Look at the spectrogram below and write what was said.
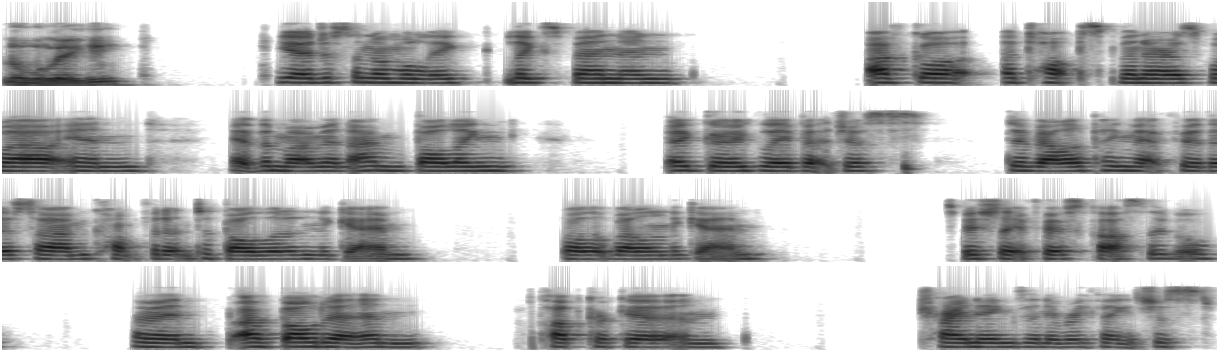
Normal leggy. Yeah, just a normal leg leg spin, and I've got a top spinner as well. And at the moment, I'm bowling a googly, but just developing that further, so I'm confident to bowl it in the game, bowl it well in the game, especially at first class level. I mean, I've bowled it in club cricket and trainings and everything. It's just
